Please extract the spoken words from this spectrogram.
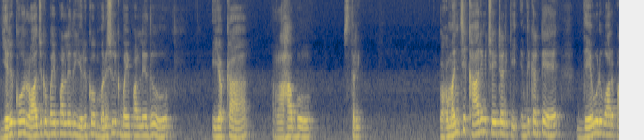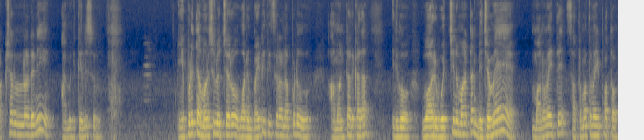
ఎరుకో రాజుకు భయపడలేదు ఎరుకో మనుషులకు భయపడలేదు ఈ యొక్క రహాబు స్త్రీ. ఒక మంచి కార్యం చేయటానికి ఎందుకంటే దేవుడు వారి పక్షాన ఉన్నాడని ఆమెకు తెలుసు. ఎప్పుడైతే ఆ మనుషులు వచ్చారో వారిని బయటికి తీసుకురానప్పుడు ఆమె అంటది కదా. ఇదిగో వారు వచ్చిన మాట నిజమే. మనమైతే సతమతమైపోతాం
